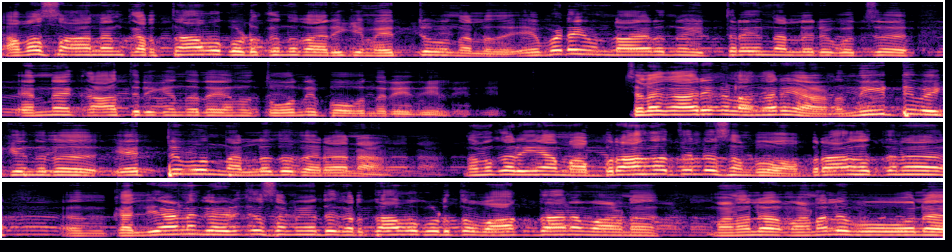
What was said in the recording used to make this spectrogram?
അവസാനം കർത്താവ് കൊടുക്കുന്നതായിരിക്കും ഏറ്റവും നല്ലത്. എവിടെ ഉണ്ടായിരുന്നു ഇത്രയും നല്ലൊരു കൊച്ച് എന്നെ കാത്തിരിക്കുന്നത് എന്ന് തോന്നിപ്പോകുന്ന രീതിയിൽ. ചില കാര്യങ്ങൾ അങ്ങനെയാണ്. നീട്ടിവെക്കുന്നത് ഏറ്റവും നല്ലത് തരാനാണ്. നമുക്കറിയാം അബ്രാഹത്തിന്റെ സംഭവം. അബ്രാഹത്തിന് കല്യാണം കഴിച്ച സമയത്ത് കർത്താവ് കൊടുത്ത വാഗ്ദാനമാണ് മണൽ മണൽ പോലെ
